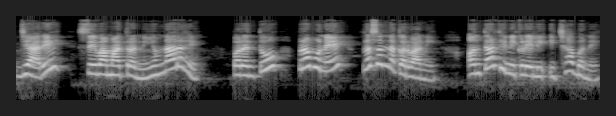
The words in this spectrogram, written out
જ્યારે સેવા માત્ર નિયમ ના રહે, પરંતુ પ્રભુને પ્રસન્ન કરવાની, અંતરથી નીકળેલી ઈચ્છા બને,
